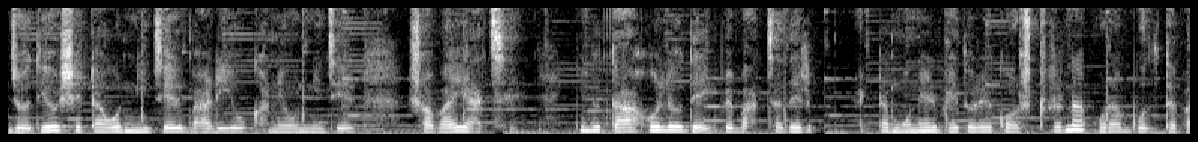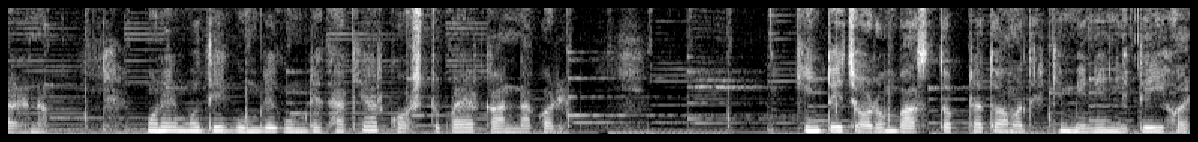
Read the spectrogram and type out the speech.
যদিও সেটা ওর নিজের বাড়ি, ওখানে ওর নিজের সবাই আছে। কিন্তু তাহলেও দেখবে বাচ্চাদের একটা মনের ভেতরে কষ্টটা না ওরা বলতে পারে না। মনের মধ্যেই গুমড়ে গুমড়ে থাকে আর কষ্ট পায় আর কান্না করে। কিন্তু এই চরম বাস্তবটা তো আমাদেরকে মেনে নিতেই হয়।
